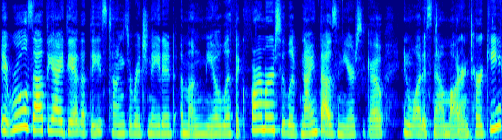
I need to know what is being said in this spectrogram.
It rules out the idea that these tongues originated among Neolithic farmers who lived 9,000 years ago in what is now modern Turkey.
